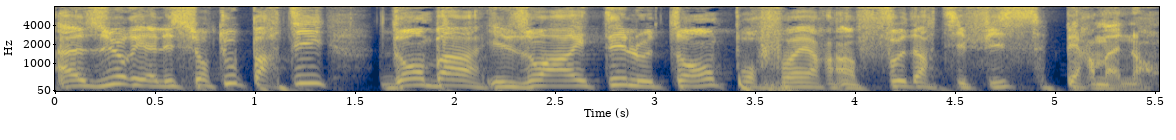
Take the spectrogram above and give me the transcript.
azur et elle est surtout partie d'en bas. Ils ont arrêté le temps pour faire un feu d'artifice permanent.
